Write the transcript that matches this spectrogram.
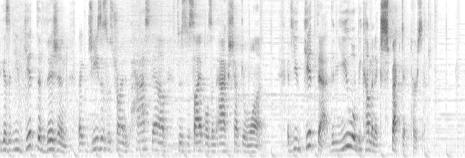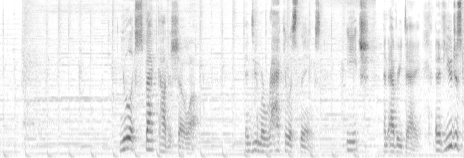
Because if you get the vision that Jesus was trying to pass down to his disciples in Acts chapter 1, if you get that, then you will become an expectant person you will expect God to show up. and do miraculous things each and every day. And if you just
